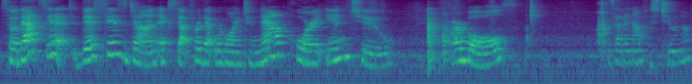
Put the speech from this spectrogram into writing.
So that's it. This is done, except for that we're going to now pour it into our bowls. Is that enough? Is two enough?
